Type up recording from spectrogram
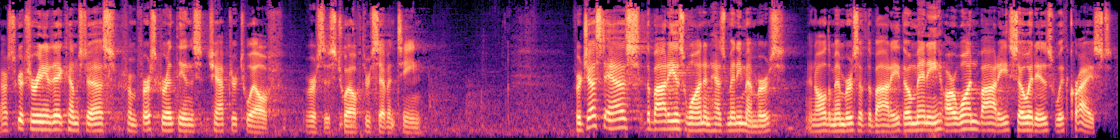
Our scripture reading today comes to us from 1 Corinthians chapter 12, verses 12 through 17. For just as the body is one and has many members, and all the members of the body, though many, are one body, so it is with Christ.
